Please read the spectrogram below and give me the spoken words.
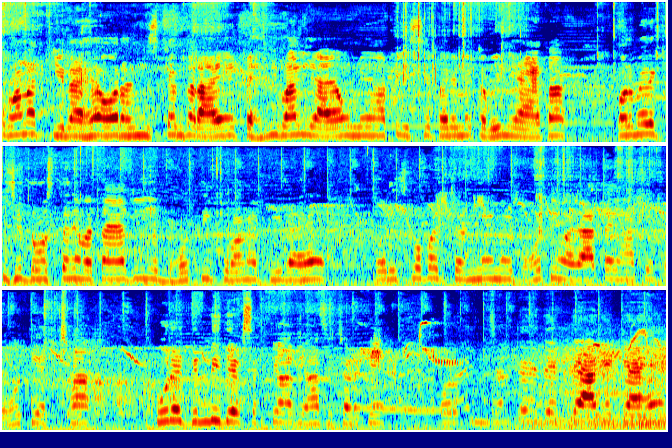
पुराना किला है और हम इसके अंदर आए, पहली बार ही आया हूँ मैं यहाँ पे, इससे पहले मैं कभी नहीं आया था। और मेरे किसी दोस्त ने बताया कि ये बहुत ही पुराना किला है और इसके ऊपर चढ़ने में बहुत ही मज़ा आता है, यहाँ पे बहुत ही अच्छा पूरे दिल्ली देख सकते हो आप यहाँ से चढ़ के। और चलते हैं, देखते हैं आगे क्या है।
